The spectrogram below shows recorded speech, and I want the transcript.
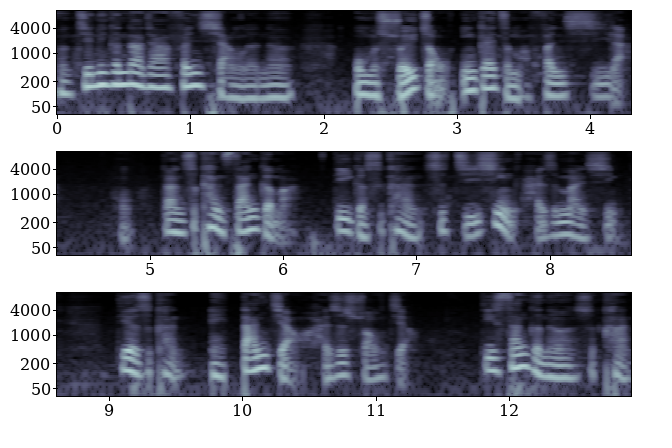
嗯，今天跟大家分享了呢。我们水肿应该怎么分析啦？但是看三个嘛。第一个是看是急性还是慢性，第二是看诶单脚还是双脚，第三个呢是看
